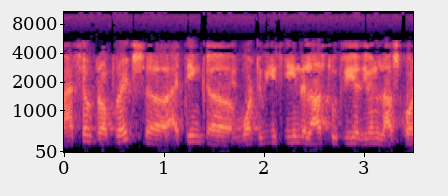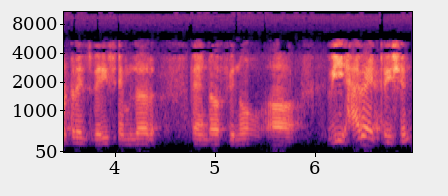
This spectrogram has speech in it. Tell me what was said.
massive drop rates. Uh, I think uh, what we see in the last two, three years, even last quarter, is very similar kind of, you know, uh, we have attrition,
